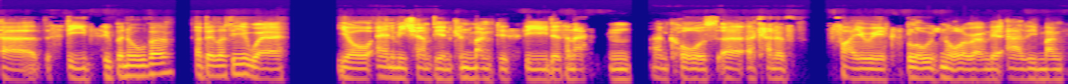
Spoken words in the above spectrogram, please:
uh, the steed supernova ability, where your enemy champion can mount his steed as an action and cause uh, a kind of fiery explosion all around it as he mounts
